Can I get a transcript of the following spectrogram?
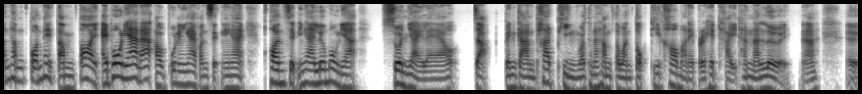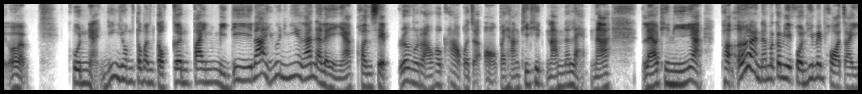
รทำตนให้ต่ำต้อยไอ้พวกเนี้ยนะเอาพูดง่ายๆคอนเซ็ปต์ง่ายๆคอนเซ็ปต์ง่ายๆเรื่องพวกเนี้ยส่วนใหญ่แล้ว เป็นการพาดพิงวัฒนธรรมตะวันตกที่เข้ามาในประเทศไทยทั้งนั้นเลยนะเออว่าแบบคุณเนี่ยยิ่งยมตะวันตกเกินไปมันม่ดีนะอย่างนี้อย่างนั้นอะไรอย่างเงี้ยคอนเซปต์เรื่องราวคร่าวๆก็จะออกไปทางทิศทิศนั้นนั่นแหละนะ แล้วทีนี้เนี่ยพอเออนะมันก็มีคนที่ไม่พอใจจ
